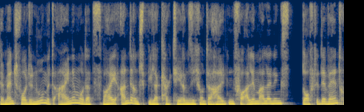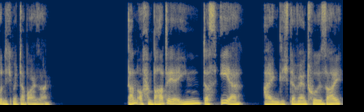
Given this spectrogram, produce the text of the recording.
Der Mensch wollte nur mit einem oder zwei anderen Spielercharakteren sich unterhalten, vor allem allerdings durfte der Ventro nicht mit dabei sein. Dann offenbarte er ihnen, dass er eigentlich der Ventro sei,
